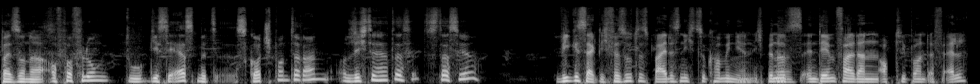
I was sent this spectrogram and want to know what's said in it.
Bei so einer Aufbaufüllung, du gehst ja erst mit Scotchbond daran und Lichter hat das, ist das hier? wie gesagt, ich versuche das beides nicht zu kombinieren. Ich benutze in dem Fall dann OptiBond FL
